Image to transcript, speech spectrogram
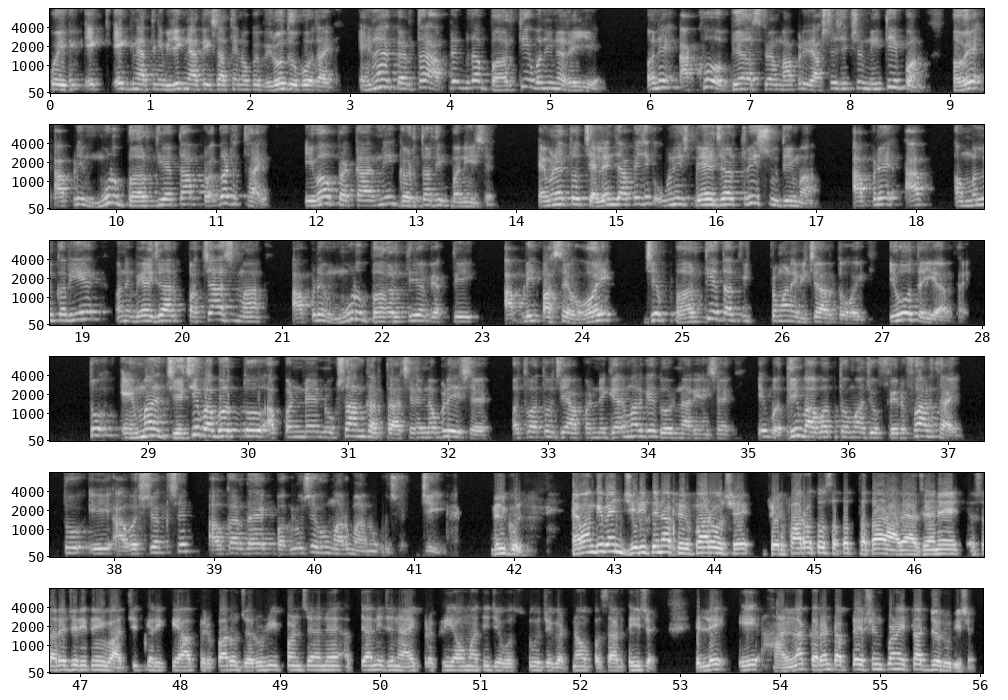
કોઈ એક એક જ્ઞાતિની બીજી જ્ઞાતિ સાથેનો કોઈ વિરોધ ઊભો થાય, એના કરતા આપણે બધા ભારતીય બનીને રહીએ. અને આખો અભ્યાસક્રમ, આપણી રાષ્ટ્રીય શિક્ષણ નીતિ પણ હવે આપણી મૂળ ભારતીયતા પ્રગટ થાય એવા પ્રકારની ઘડતરથી બની છે. એમણે તો ચેલેન્જ આપી છે કે ઓગણીસ બે હજાર ત્રીસ સુધીમાં આપણે આ અમલ કરીએ અને બે હજાર પચાસમાં આપણે મૂળ ભારતીય વ્યક્તિ આપણી પાસે હોય જે ભારતીય તત્વ પ્રમાણે વિચારતો હોય, એવો તૈયાર થાય. તો એમાં જે જે બાબતો આપણને નુકસાન કરતા છે, નબળી છે, અથવા તો જે આપણને ગેરમાર્ગે દોરનારી છે, એ બધી બાબતોમાં જો ફેરફાર થાય, તો એ આવશ્યક છે, આવકારદાયક પગલું છે, એવું મારું માનવું છે. જી. બિલકુલ. હેમાંગીબેન જે રીતેના ફેરફારો છે, ફેરફારો તો સતત થતા આવ્યા છે અને સરે જે રીતેની વાતચીત કરી કે આ ફેરફારો જરૂરી પણ છે અને અત્યારની જે ન્યાયિક પ્રક્રિયાઓમાંથી જે વસ્તુઓ, જે ઘટનાઓ પસાર થઈ છે, એટલે એ હાલના કરંટ અપડેશન પણ એટલા જ જરૂરી છે.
